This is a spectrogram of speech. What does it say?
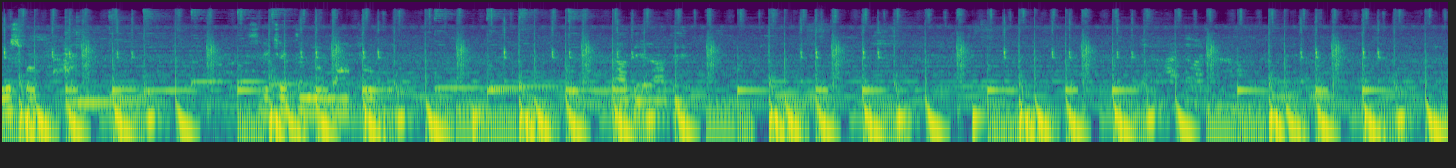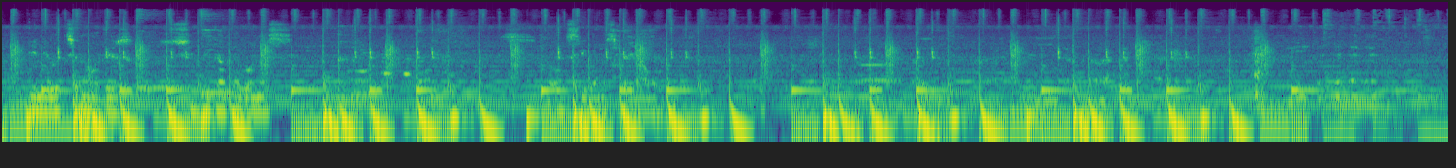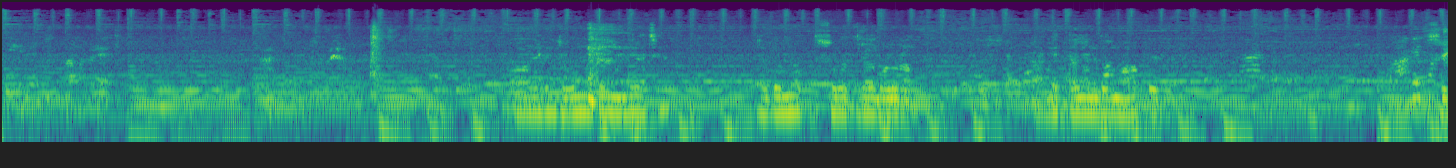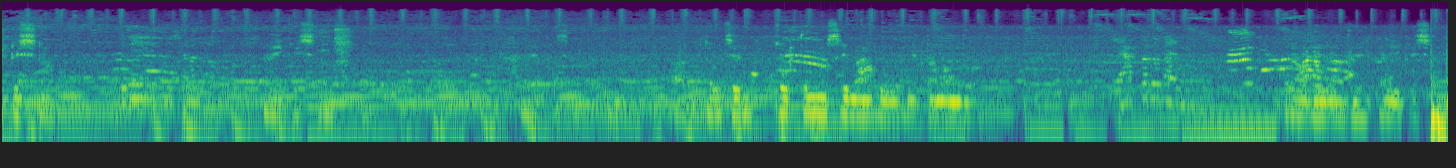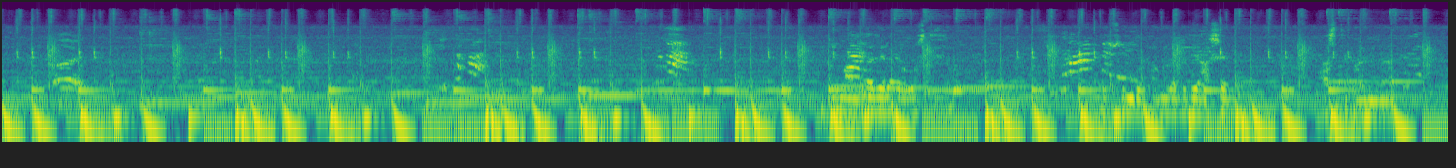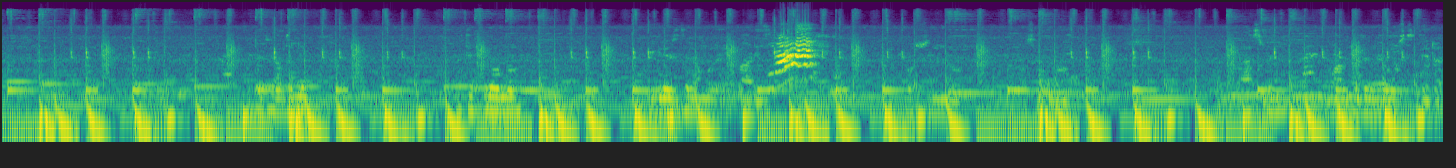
প্রবেশ শ্রী চৈতন্য মহাপ্রভু রাধে রাধে তিনি হচ্ছেন আমাদের সিদ্ধিদাতা গণেশ আছে। জগন্নাথ, সুভদ্রা, বলরাম নিত্যানন্দ মহাপ্রভু। শ্রীকৃষ্ণ। হরে কৃষ্ণ। আর চৈতন্য শ্রী মহাপ্রভু নিত্যানন্দ। রাধে রাধে, হরে কৃষ্ণ। এটি জেলায় অবস্থিত। খুব সুন্দর আপনারা যদি আসেন, আসতে পারেন বেড়াতে এটা আধুনিক অতি পুরনো ইংরেজদের আমলের বাড়ি। খুব সুন্দর অসাধারণ আসবেন মালদা জেলায় অবস্থিত এটা।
